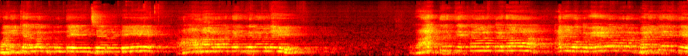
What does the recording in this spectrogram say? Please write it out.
పనికెళ్ళక ముందే ఏం చేయాలండి? ఆహారాన్ని తినాలి. రాత్రి తిన్నాను కదా అని ఒకవేళ మనం పనికెళ్తే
